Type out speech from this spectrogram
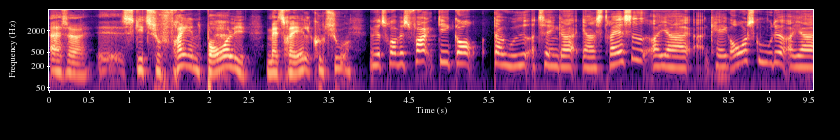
altså, øh, skizofren, borgerlig, materiel kultur? Jeg tror, hvis folk de går derude og tænker, jeg er stresset, og jeg kan ikke overskue det, og jeg,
